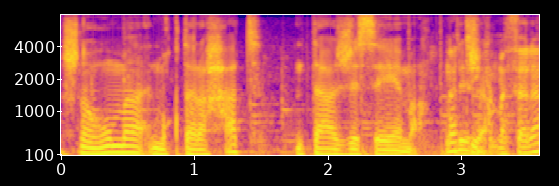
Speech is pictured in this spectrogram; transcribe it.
شنو هما المقترحات نتاع جي سي ام نعطيك مثلا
